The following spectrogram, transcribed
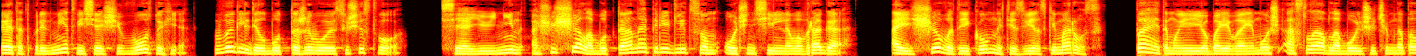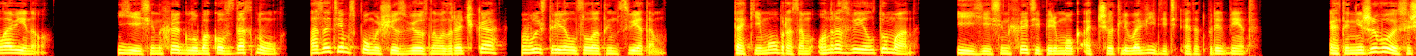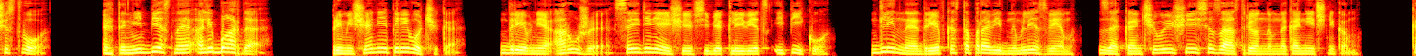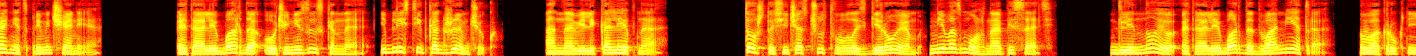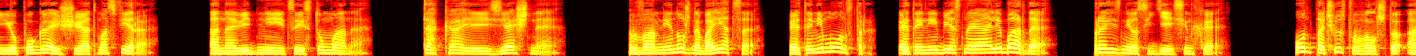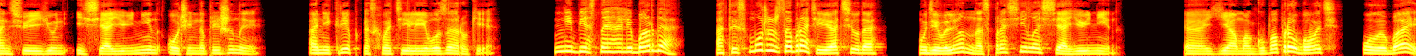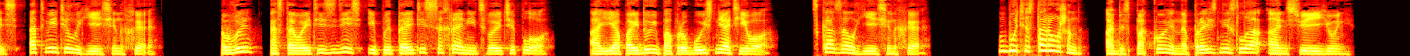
Этот предмет, висящий в воздухе, выглядел будто живое существо. Ся Юйнин ощущала, будто она перед лицом очень сильного врага. А еще в этой комнате зверский мороз, поэтому ее боевая мощь ослабла больше, чем наполовину. Есинхэ глубоко вздохнул а затем с помощью звездного зрачка выстрелил золотым светом. Таким образом он развеял туман, и Есинхэ теперь мог отчетливо видеть этот предмет. Это не живое существо. Это небесная алебарда. Примечание переводчика. Древнее оружие, соединяющее в себе клевец и пику. Длинная древка с топоровидным лезвием, заканчивающаяся заостренным наконечником. Конец примечания. Эта алебарда очень изысканная и блестит как жемчуг. Она великолепна. То, что сейчас чувствовалось героем, невозможно описать. Длиною эта алебарда 2 метра, вокруг нее пугающая атмосфера. Она виднеется из тумана. Такая изящная. Вам не нужно бояться. Это не монстр, это небесная алебарда, произнес Есинхэ. Он почувствовал, что Ань Сюэ и Ся Юйнин очень напряжены. Они крепко схватили его за руки. «Небесная алебарда? А ты сможешь забрать ее отсюда?» Удивленно спросила Ся Юйнин. «Э, «Я могу попробовать», улыбаясь, ответил Есинхэ. «Вы оставайтесь здесь и пытайтесь сохранить свое тепло, а я пойду и попробую снять его», сказал Есинхэ. «Будь осторожен», обеспокоенно произнесла Ань Сюэ Юнь.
